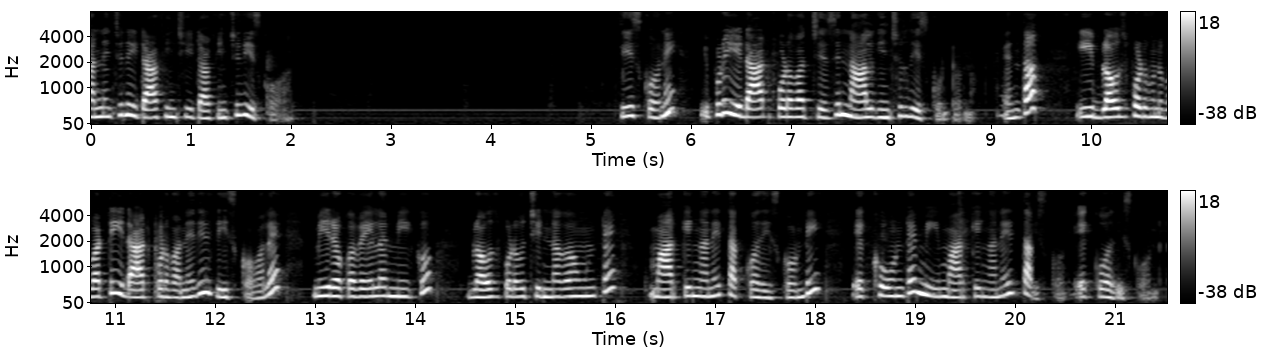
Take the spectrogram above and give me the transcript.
వన్ ఇంచుని ఇటు హాఫ్ ఇంచ్ ఇటు హాఫ్ ఇంచ్ తీసుకోవాలి. తీసుకొని ఇప్పుడు ఈ డాట్ పొడవు వచ్చేసి నాలుగు ఇంచులు తీసుకుంటున్నాం. ఎంత? ఈ బ్లౌజ్ పొడవుని బట్టి ఈ డాట్ పొడవు అనేది తీసుకోవాలి. మీరు ఒకవేళ మీకు బ్లౌజ్ పొడవు చిన్నగా ఉంటే మార్కింగ్ అనేది తక్కువ తీసుకోండి. ఎక్కువ ఉంటే మీ మార్కింగ్ అనేది తీసుకోండి. ఎక్కువ తీసుకోండి.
